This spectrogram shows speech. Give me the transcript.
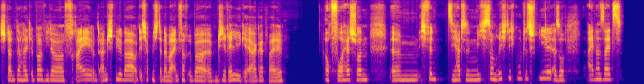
stand da halt immer wieder frei und anspielbar und ich habe mich dann aber einfach über ähm, Girelli geärgert, weil auch vorher schon. Ähm, ich finde, sie hatte nicht so ein richtig gutes Spiel. Also einerseits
